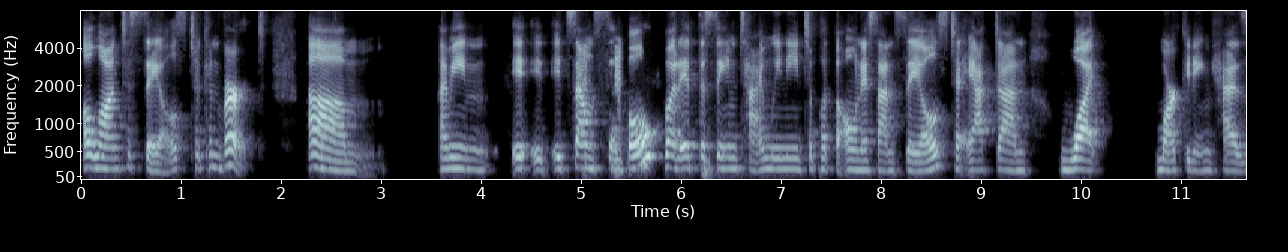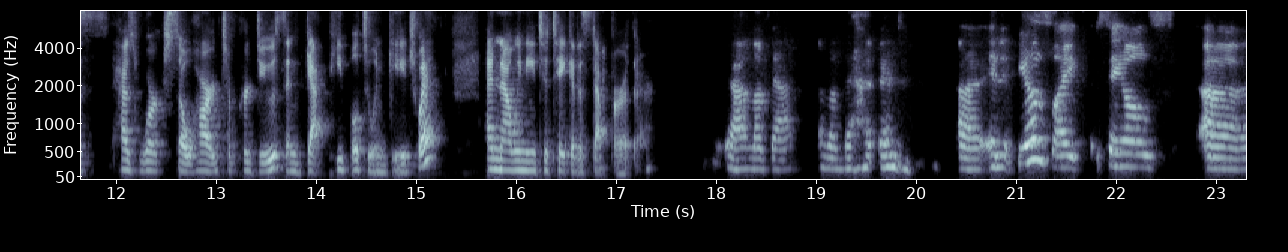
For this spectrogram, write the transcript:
along to sales to convert. Um, I mean, it, it, it sounds simple, but at the same time, we need to put the onus on sales to act on what marketing has has worked so hard to produce and get people to engage with. And now we need to take it a step further. Yeah i love that. I love that. And uh, and it feels like sales uh,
